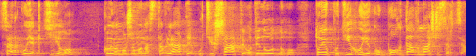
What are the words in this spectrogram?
церкву як тіло, коли ми можемо наставляти, утішати один одного тою потіхою, яку Бог дав в наші серця.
